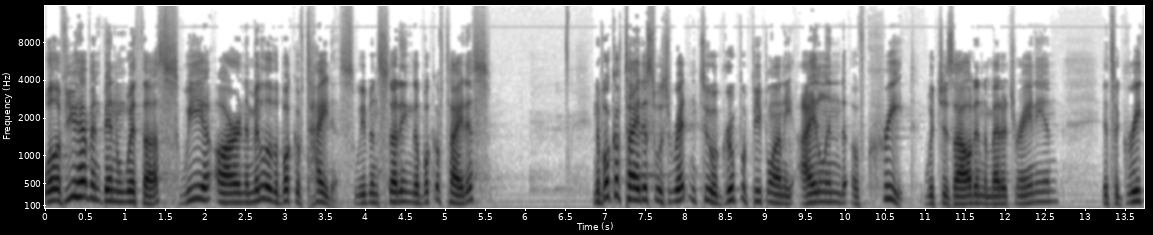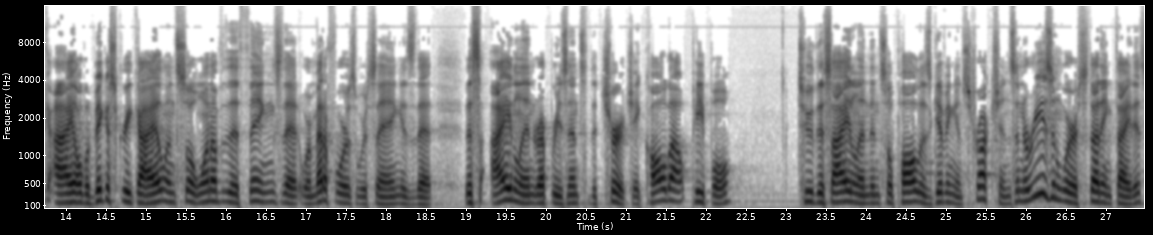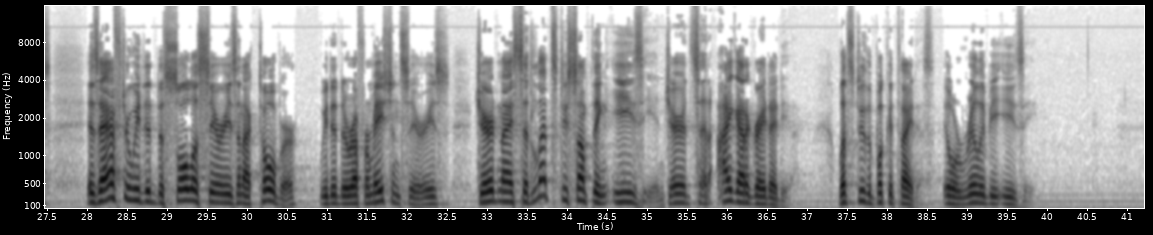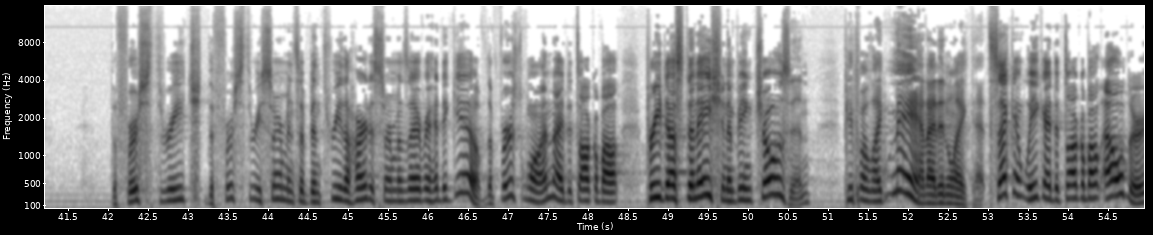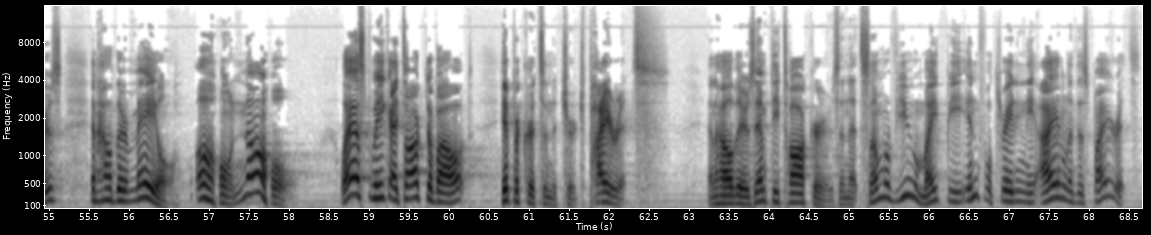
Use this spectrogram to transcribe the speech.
Well, if you haven't been with us, we are in the middle of the book of Titus. We've been studying the book of Titus. And the book of Titus was written to a group of people on the island of Crete, which is out in the Mediterranean. It's a Greek isle, the biggest Greek isle, and so one of the things that, or metaphors we're saying, is that this island represents the church, a called out people to this island, and so Paul is giving instructions. And the reason we're studying Titus is after we did the Sola series in October, we did the Reformation series, Jared and I said, let's do something easy. And Jared said, I got a great idea. Let's do the book of Titus. It will really be easy. The first three, the first three sermons have been three of the hardest sermons I ever had to give. The first one, I had to talk about predestination and being chosen. People are like, man, I didn't like that. Second week, I had to talk about elders and how they're male. Oh, no. Last week I talked about hypocrites in the church, pirates, and how there's empty talkers, and that some of you might be infiltrating the island as pirates.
